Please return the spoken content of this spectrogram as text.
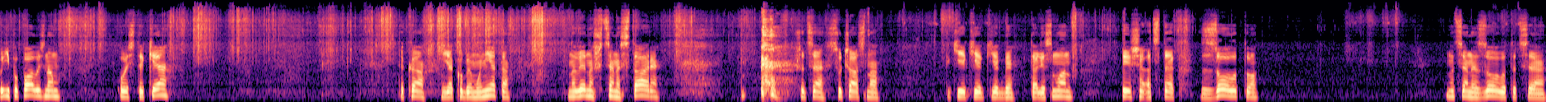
І попалось нам ось таке. Така якоби монета. Ну, видно, що це не старе. Що це сучасна, такий як, як, якби талісман. Пише ацтек золото. Ну це не золото, це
